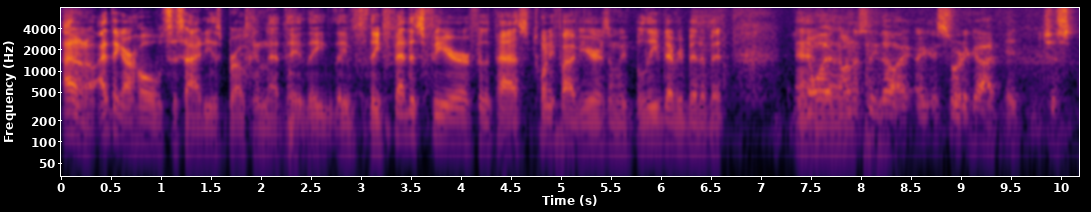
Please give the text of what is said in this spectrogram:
I don't know. I think our whole society is broken. That they they they've they fed us fear for the past twenty five years, and we've believed every bit of it. You know what? uh, Honestly, though, I, I swear to God, it just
